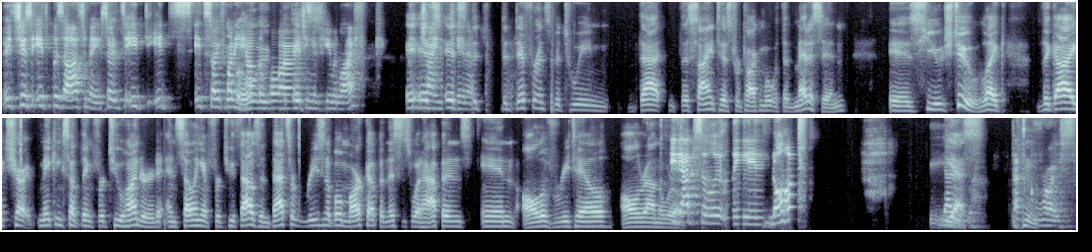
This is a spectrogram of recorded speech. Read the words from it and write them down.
It's just it's bizarre to me. So it's it, it's it's so funny how the weighting of human life can it's, it's the, it. the difference between that the scientists we're talking about with the medicine is huge too like the guy char- making something for 200 and selling it for 2000 that's a reasonable markup and this is what happens in all of retail all around the world It absolutely is not. No. yes That's Hmm. gross.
